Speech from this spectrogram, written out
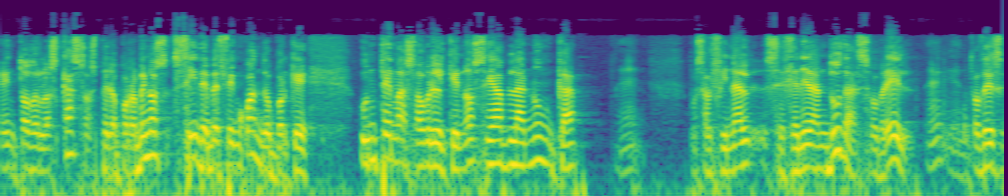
en todos los casos, pero por lo menos sí de vez en cuando, porque un tema sobre el que no se habla nunca, ¿eh? pues al final se generan dudas sobre él. ¿eh? Entonces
